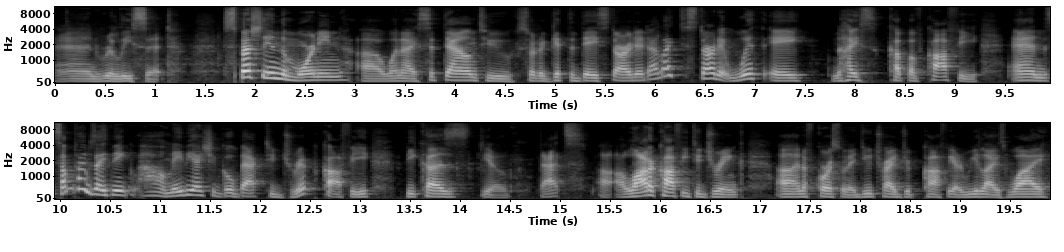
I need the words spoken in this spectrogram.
and release it. Especially in the morning uh, when I sit down to sort of get the day started, I like to start it with a nice cup of coffee. And sometimes I think, oh, maybe I should go back to drip coffee because, you know, that's a lot of coffee to drink. Uh, and of course, when I do try drip coffee, I realize why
